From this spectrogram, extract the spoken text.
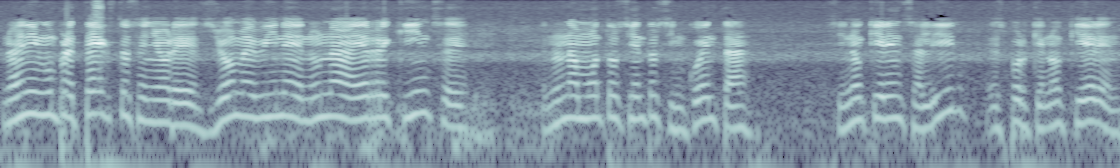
No hay ningún pretexto, señores. Yo me vine en una R15, en una moto 150. Si no quieren salir, es porque no quieren.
